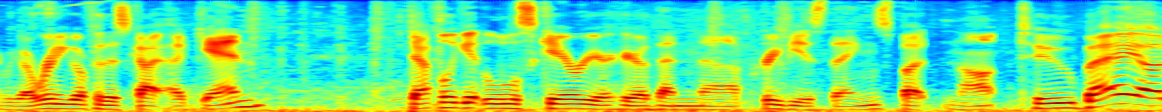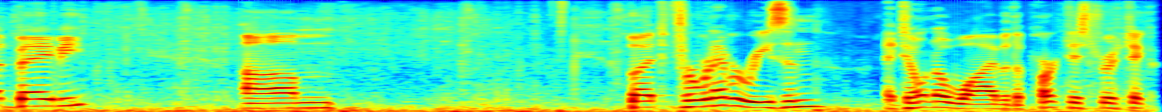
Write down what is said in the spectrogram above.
Here we go. We're gonna go for this guy again. Definitely get a little scarier here than uh, previous things, but not too bad, baby. Um, but for whatever reason, I don't know why, but the Park District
